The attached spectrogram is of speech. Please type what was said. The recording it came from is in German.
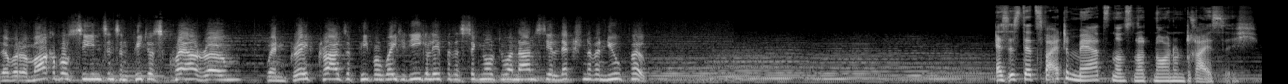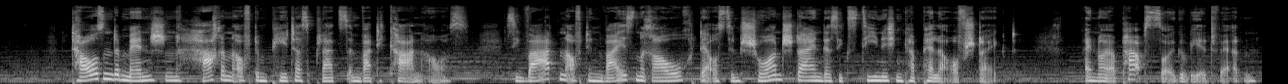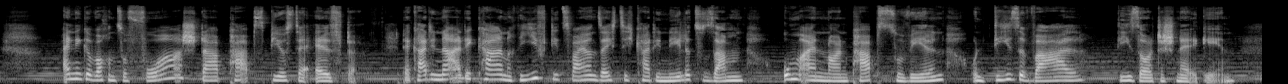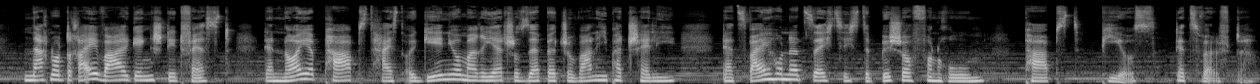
There were remarkable scenes in St. Peter's Square, Rome, when great crowds of people waited eagerly for the signal to announce the election of a new pope. Es ist der 2. März 1939. Tausende Menschen harren auf dem Petersplatz im Vatikan aus. Sie warten auf den weißen Rauch, der aus dem Schornstein der Sixtinischen Kapelle aufsteigt. Ein neuer Papst soll gewählt werden. Einige Wochen zuvor starb Papst Pius XI. Der Kardinaldekan rief die 62 Kardinäle zusammen, um einen neuen Papst zu wählen, und diese Wahl, die sollte schnell gehen. Nach nur drei Wahlgängen steht fest, der neue Papst heißt Eugenio Maria Giuseppe Giovanni Pacelli, der 260. Bischof von Rom, Papst Pius XII.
